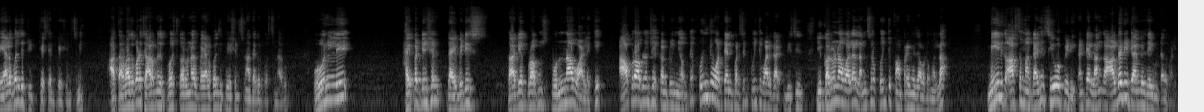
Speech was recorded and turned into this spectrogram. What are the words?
వేల కొలది ట్రీట్ చేశాను పేషెంట్స్ని. ఆ తర్వాత కూడా చాలామంది పోస్ట్ కరోనా వేల కొలది పేషెంట్స్ నా దగ్గరకు వస్తున్నారు. Only hypertension diabetes cardiac problems ఉన్న వాళ్ళకి ఆ ప్రాబ్లమ్సే కంటిన్యూ అవుతాయి. కొంచెం ఒక టెన్ పర్సెంట్ కొంచెం వాళ్ళకి డిసీజ్ ఈ కరోనా వల్ల లంగ్స్లో కొంచెం కాంప్రమైజ్ అవ్వడం వల్ల మెయిన్గా ఆస్తమా కానీ సిఓపిడి అంటే లంగ్ ఆల్రెడీ డ్యామేజ్ అయి ఉంటుంది వాళ్ళకి.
